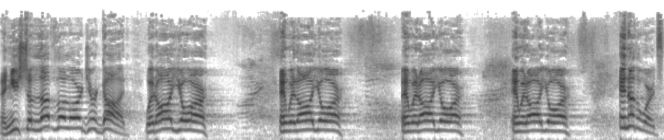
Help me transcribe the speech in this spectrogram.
And you shall love the Lord your God with all your Heart. and with all your soul. and with all your mind. and with all your in other words,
